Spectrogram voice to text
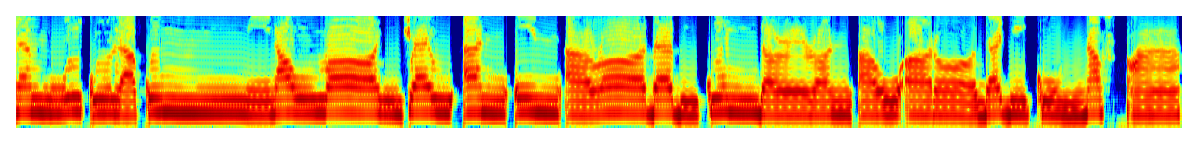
يملك لكم من الله شيئا إن أراد بكم ضرا أو أراد بكم نفعا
